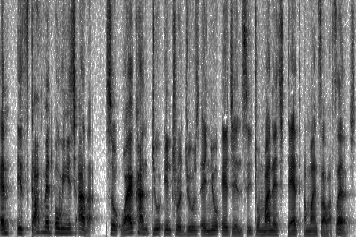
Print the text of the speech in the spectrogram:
and it's government owing each other. So why can't you introduce a new agency to manage debt amongst ourselves?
